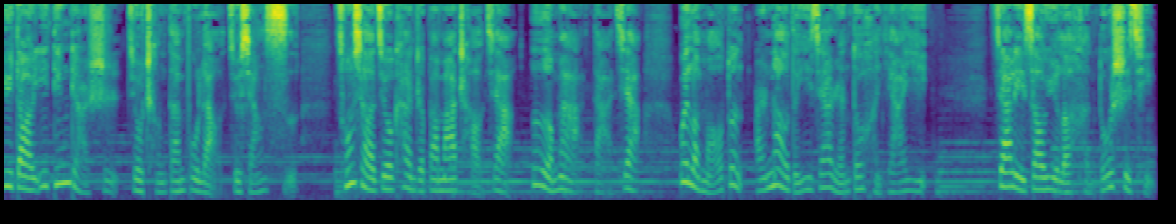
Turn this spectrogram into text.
遇到一丁点事就承担不了，就想死。从小就看着爸妈吵架、恶骂、打架，为了矛盾而闹得一家人都很压抑。家里遭遇了很多事情。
